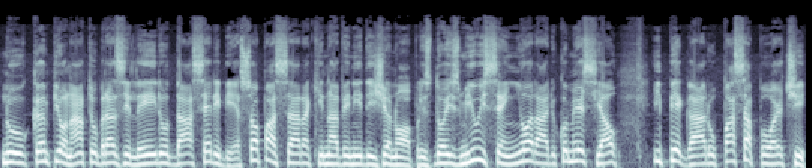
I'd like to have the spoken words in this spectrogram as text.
no Campeonato Brasileiro da Série B. É só passar aqui na Avenida Higienópolis 2100 em horário comercial e pegar o passaporte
